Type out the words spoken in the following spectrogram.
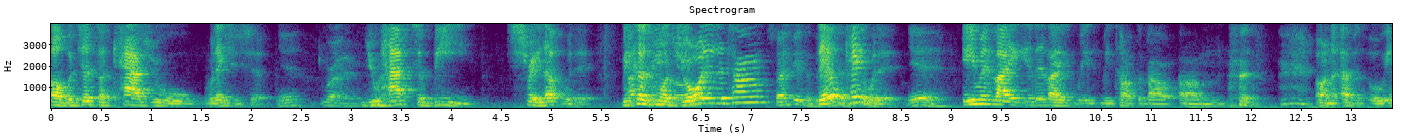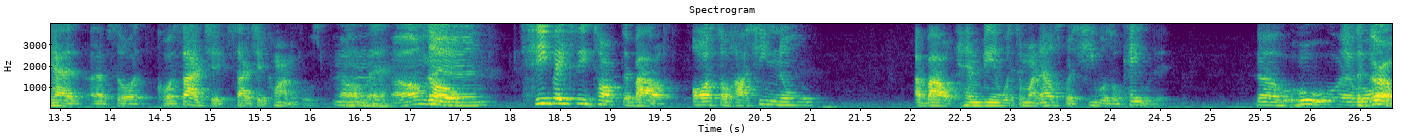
Oh, but just a casual relationship. Yeah. Right. You have to be straight up with it because think so. majority of the time Especially the they're okay with it Yeah. even like like we, we talked about um on the episode we had an episode called side chick side chick chronicles Oh, man. Oh man. So- man. she basically talked about also how she knew about him being with someone else but she was okay with it The who? who uh, The girl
